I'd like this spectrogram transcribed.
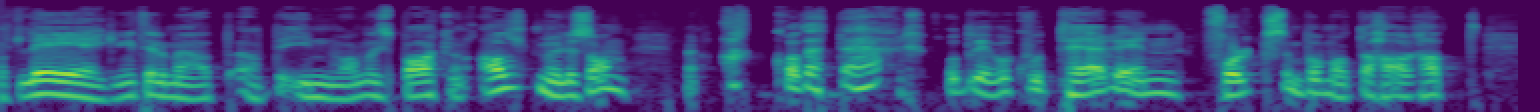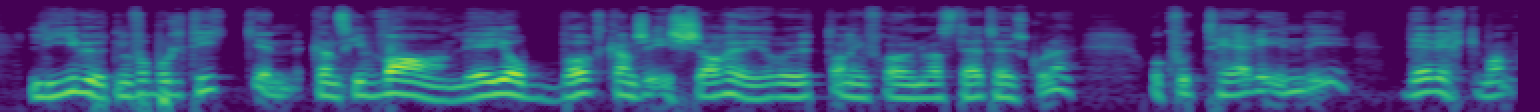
at legning til og med, at, at innvandringsbakgrunn. Alt mulig sånn. Men akkurat dette her, å drive og kvotere inn folk som på en måte har hatt liv utenfor politikken, ganske vanlige jobber, kanskje ikke har høyere utdanning fra universitet og høyskole, å kvotere inn de, det virker man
